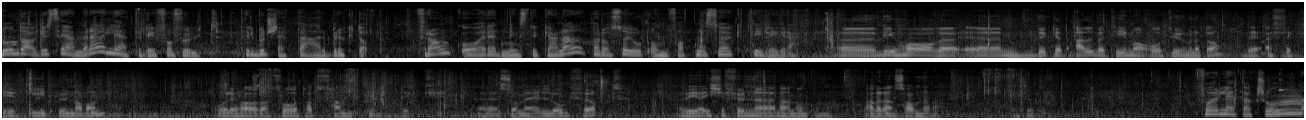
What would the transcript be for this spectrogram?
Noen dager senere leter de for fullt, til budsjettet er brukt opp. Frank og redningsdykkerne har også gjort omfattende søk tidligere. Eh, Vi har eh, dykket 11 timer og 20 minutter. Det er effektiv tid under vann. Og det har vært foretatt 15 dykk eh, som er loggført. Vi har ikke funnet den omkomne, eller den savnede. For leteaksjonen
